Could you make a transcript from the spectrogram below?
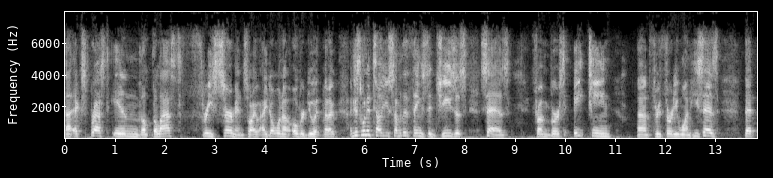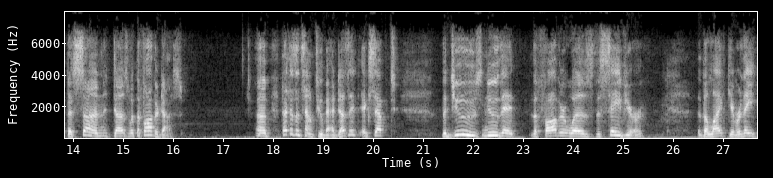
uh, expressed in the, the last three sermons, so I, I don't want to overdo it, but I, I just want to tell you some of the things that Jesus says from verse 18 um, through 31. He says that the Son does what the Father does. Um, that doesn't sound too bad, does it? Except the Jews knew that the Father was the Savior, the life giver. They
